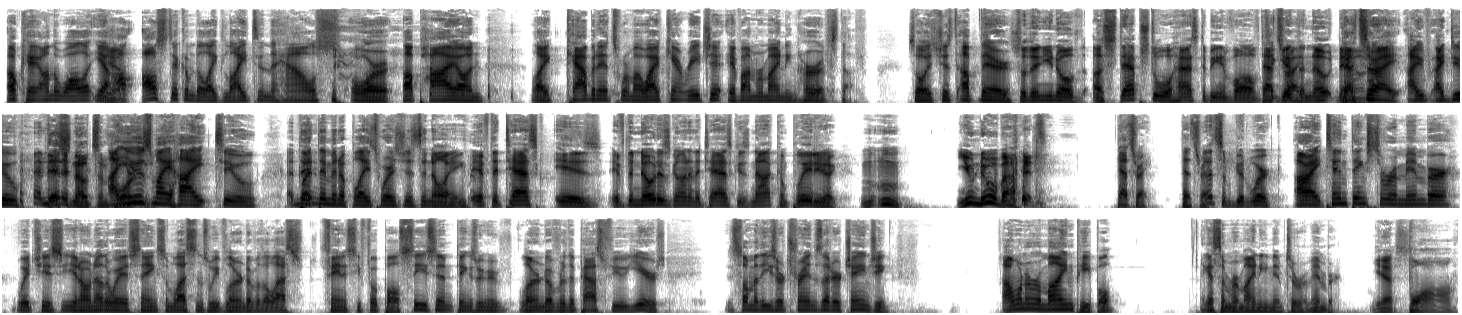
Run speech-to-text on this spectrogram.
okay, on the wallet. Yeah, Yeah. I'll, I'll stick them to like lights in the house or up high on like cabinets where my wife can't reach it if I'm reminding her of stuff. So it's just up there. So then you know a step stool has to be involved That's to get right. the note down. That's right. I I do. This then note's I use my height to And put them in a place where it's just annoying. if the task is if the note is gone and the task is not completed, you're like, mm mm you knew about it. That's right. That's right. That's some good work. All right, 10 things to remember, which is, you know, another way of saying some lessons we've learned over the last fantasy football season, things we've learned over the past few years. Some of these are trends that are changing. I want to remind people, I guess I'm reminding them to remember. Yes. Bwah.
